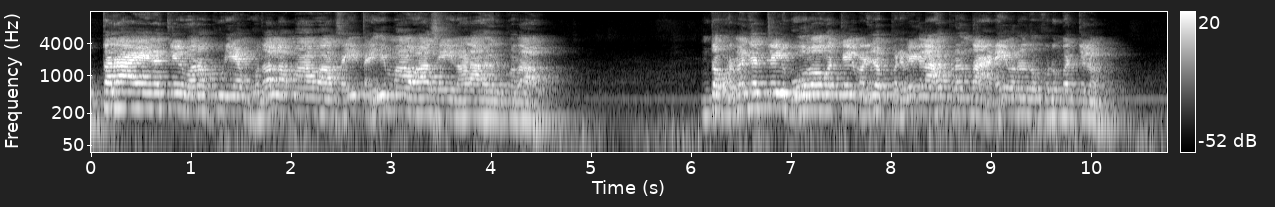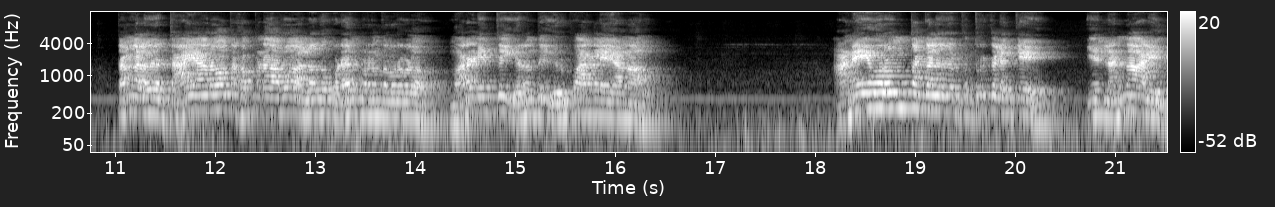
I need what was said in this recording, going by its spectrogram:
உத்தராயணத்தில் வரக்கூடிய முதல் அமாவாசை தை அமாவாசை நாளாக இருப்பதால் இந்த பிரபஞ்சத்தில் பூலோகத்தில் மனித பிறவைகளாக பிறந்த அனைவரது குடும்பத்திலும் தங்களது தாயாரோ தகப்பனாரோ அல்லது உடன் பிறந்தவர்களோ மரணித்து இறந்து இருப்பார்களேயானால் அனைவரும் தங்களது பித்தர்களுக்கு இந்நன்னாளில்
